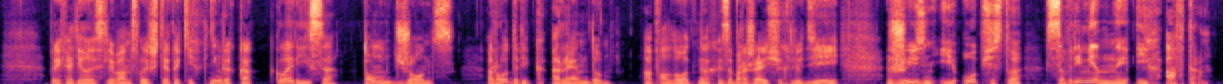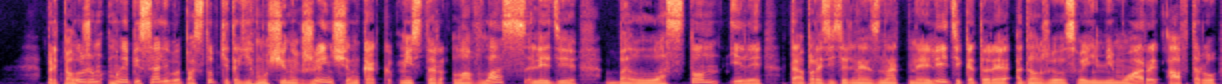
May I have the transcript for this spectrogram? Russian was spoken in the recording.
Приходилось ли вам слышать о таких книгах, как «Клариса», «Том Джонс», «Родерик Рэндом», о полотнах, изображающих людей, жизнь и общество, современные их авторам? Предположим, мы описали бы поступки таких мужчин и женщин, как мистер Лавлас, леди Белластон или та поразительная знатная леди, которая одолжила свои мемуары автору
